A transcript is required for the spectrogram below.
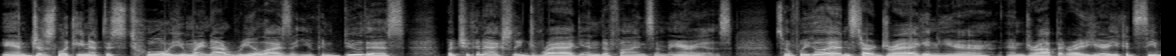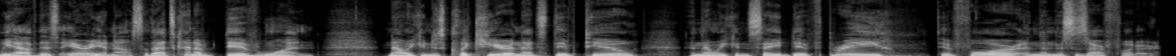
And just looking at this tool, you might not realize that you can do this, but you can actually drag and define some areas. So if we go ahead and start dragging here and drop it right here, you can see we have this area now. So that's kind of div one. Now we can just click here and that's div two. And then we can say div 3, div 4, and then this is our footer.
